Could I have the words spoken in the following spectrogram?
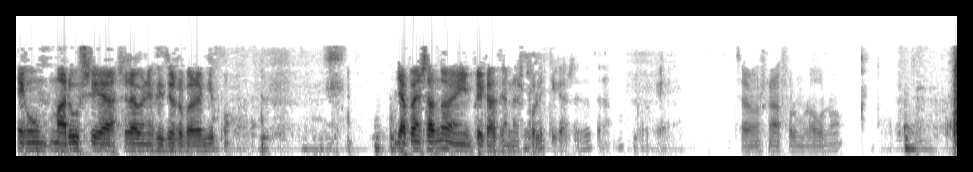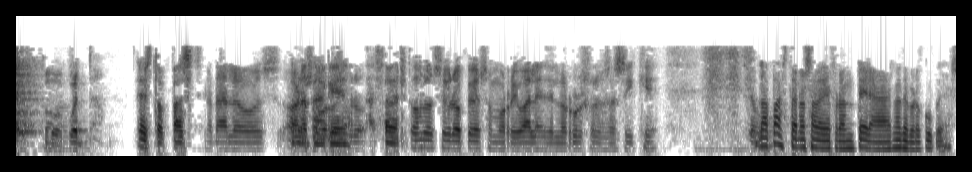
en un Marussia será beneficioso para el equipo? Ya pensando en implicaciones políticas, etcétera, ¿no? porque sabemos que en la Fórmula 1 todo cuenta. Esto pasa. Ahora los ahora todos, que, los, euro- a saber. todos los europeos somos rivales de los rusos, así que La pasta no sabe de fronteras, no te preocupes.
